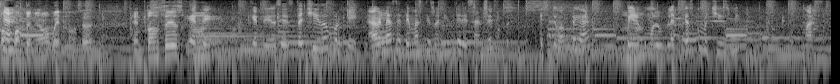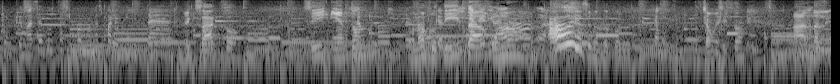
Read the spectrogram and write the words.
con contenido bueno. O sea, entonces. Fíjate, fíjate, o sea, está chido porque hablas de temas que son interesantes, pues, que se te va a pegar, pero como lo platicas como chisme, más, como que más a gusto así con unas palomitas. Exacto. Sí, y entonces. frutita, Una frutita, medio, una. ah, ¡Ay! Ya se me tocó. chamuy. Chamuecito. Ándale.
